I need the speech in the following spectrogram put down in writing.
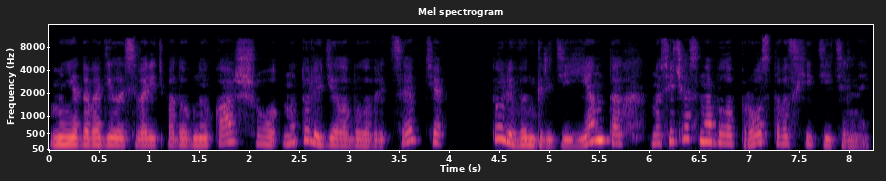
Мне доводилось варить подобную кашу, но то ли дело было в рецепте, то ли в ингредиентах, но сейчас она была просто восхитительной.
